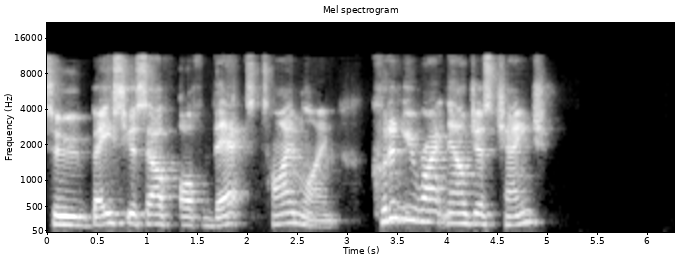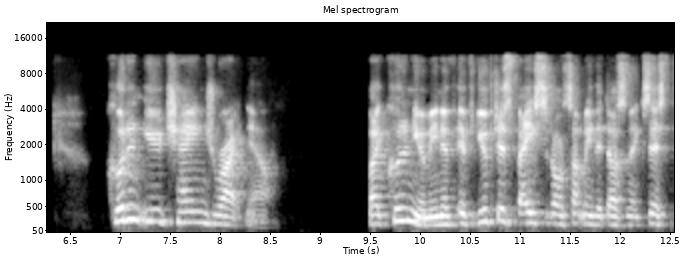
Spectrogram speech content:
to base yourself off that timeline, couldn't you right now just change? Couldn't you change right now? Like, couldn't you? I mean, if, if you've just based it on something that doesn't exist,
